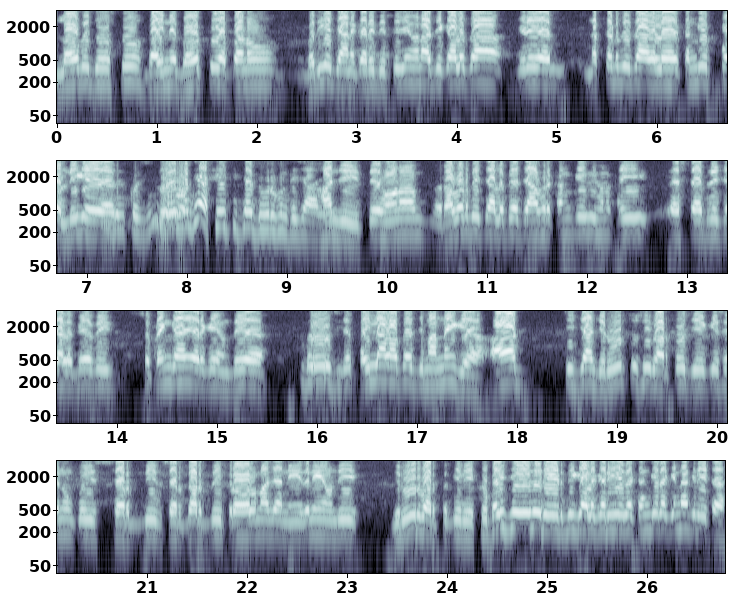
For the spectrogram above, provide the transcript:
ਲਓ ਵੀ ਦੋਸਤੋ ਬਾਈ ਨੇ ਬਹੁਤ ਹੀ ਆਪਾਂ ਨੂੰ ਵਧੀਆ ਜਾਣਕਾਰੀ ਦਿੱਤੀ। ਜਿਵੇਂ ਹੁਣ ਅੱਜ ਕੱਲ ਤਾਂ ਜਿਹੜੇ ਲੱਕੜ ਦੇ ਤਾਂ ਅਗਲੇ ਕੰਗੇ ਭੁੱਲ ਹੀ ਗਏ ਆ। ਬਿਲਕੁਲ ਜੀ। ਮੇਰੇ ਮধ্যে ਅਸੀਂ ਇਹ ਚੀਜ਼ਾਂ ਦੂਰ ਹੁੰਦੇ ਜਾ ਰਹੇ ਹਾਂ। ਹਾਂਜੀ ਤੇ ਹੁਣ ਰਬੜ ਦੇ ਚੱਲ ਪਿਆ ਜਾਂ ਫਿਰ ਕੰਗੇ ਵੀ ਹੁਣ ਕਈ ਇਸ ਟਾਈਪ ਦੇ ਚੱਲ ਗਏ ਵੀ ਸਪਰਿੰਗਾਂ ਵਰਗੇ ਹੁੰਦੇ ਆ। ਬਿਲਕੁਲ ਜੀ। ਜੇ ਪਹਿਲਾਂ ਵਾਲਾ ਤਾਂ ਜ਼ਮਾਨਾ ਹੀ ਗਿਆ। ਆ ਚੀਜ਼ਾਂ ਜ਼ਰੂਰ ਤੁਸੀਂ ਵਰਤੋ। ਜੇ ਕਿਸੇ ਨੂੰ ਕੋਈ ਸਿਰ ਦੀ ਸਿਰ ਦਰਦ ਦੀ ਪ੍ਰੋਬਲਮ ਆ ਜਾਂ ਨੀਂਦ ਨਹੀਂ ਆਉਂਦੀ ਜ਼ਰੂਰ ਵਰਤ ਕੇ ਵੇਖੋ। ਬਾਈ ਜੇ ਇਹਦੇ ਰੇਟ ਦੀ ਗੱਲ ਕਰੀਏ ਤਾਂ ਕੰਗੇ ਦਾ ਕਿੰਨਾ ਰੇਟ ਆ?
